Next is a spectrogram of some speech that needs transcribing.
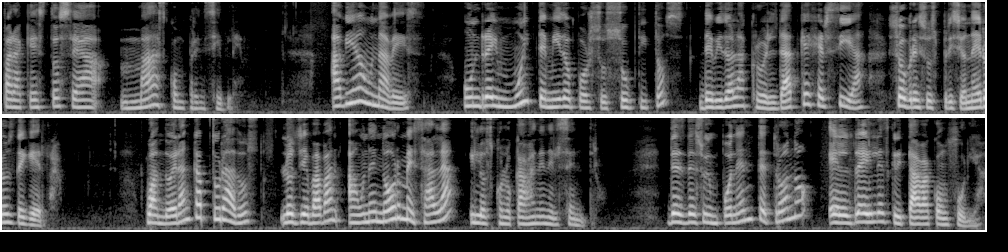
para que esto sea más comprensible. Había una vez un rey muy temido por sus súbditos debido a la crueldad que ejercía sobre sus prisioneros de guerra. Cuando eran capturados, los llevaban a una enorme sala y los colocaban en el centro. Desde su imponente trono, el rey les gritaba con furia.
